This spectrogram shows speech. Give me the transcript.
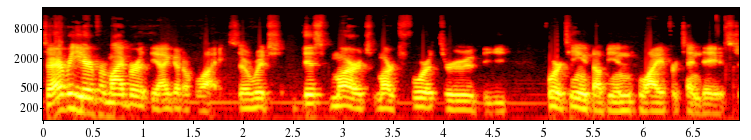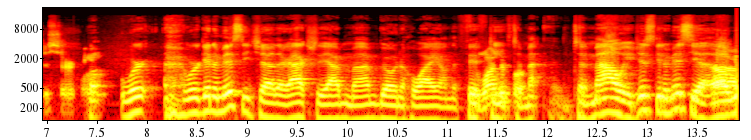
so every year for my birthday, I go to Hawaii. So which this March, March 4th through the 14th, I'll be in Hawaii for 10 days just surfing. Well, we're we're gonna miss each other. Actually, I'm I'm going to Hawaii on the 15th to, Ma- to Maui. Just gonna miss you. Uh, oh, what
